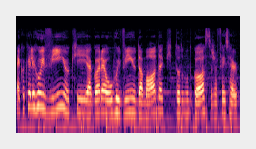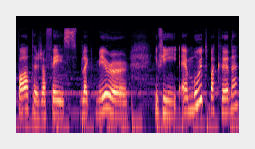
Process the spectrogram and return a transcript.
É com aquele ruivinho, que agora é o ruivinho da moda, que todo mundo gosta. Já fez Harry Potter, já fez Black Mirror. Enfim, é muito bacana.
